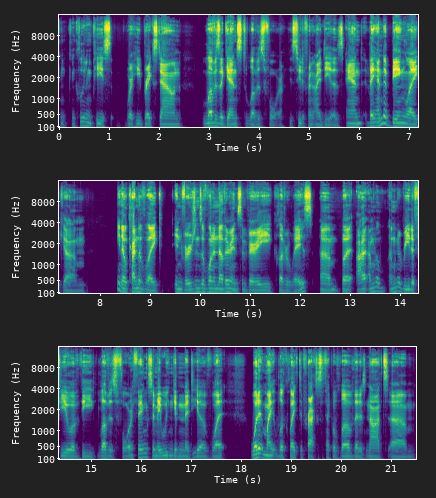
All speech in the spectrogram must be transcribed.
con- concluding piece where he breaks down love is against, love is for these two different ideas, and they end up being like um, you know kind of like inversions of one another in some very clever ways. Um, but I, I'm gonna I'm gonna read a few of the love is for things, so maybe we can get an idea of what what it might look like to practice a type of love that is not um,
